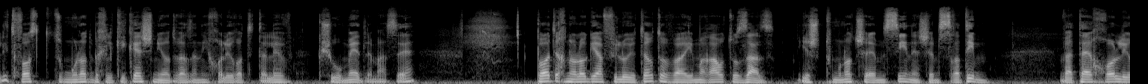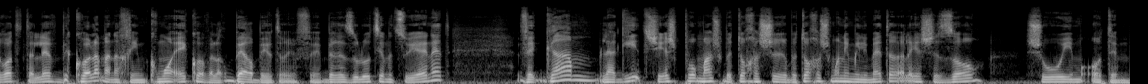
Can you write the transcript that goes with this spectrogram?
לתפוס תמונות בחלקיקי שניות, ואז אני יכול לראות את הלב כשהוא עומד למעשה. פה הטכנולוגיה אפילו יותר טובה, היא מראה אותו זז. יש תמונות שהן סינס, שהן סרטים. ואתה יכול לראות את הלב בכל המנחים, כמו אקו, אבל הרבה הרבה יותר יפה, ברזולוציה מצוינת. וגם להגיד שיש פה משהו בתוך השריר, בתוך השמונה מילימטר האלה יש אזור שהוא עם אוטם.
